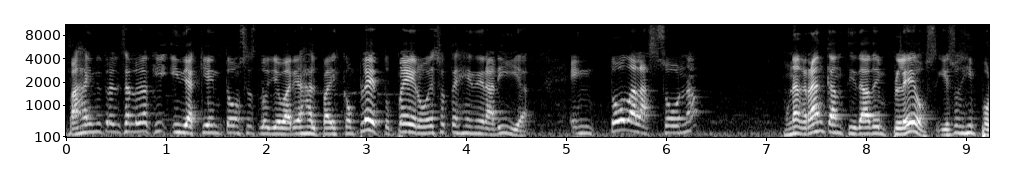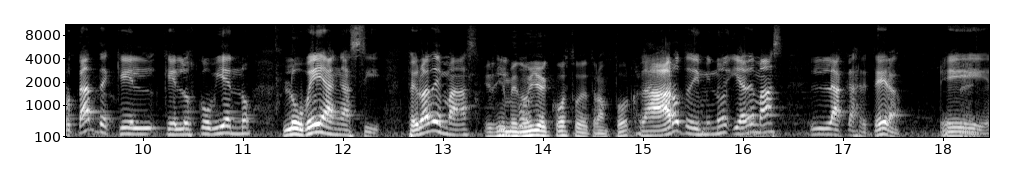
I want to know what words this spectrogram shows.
vas a industrializarlo de aquí y de aquí entonces lo llevarías al país completo. Pero eso te generaría en toda la zona una gran cantidad de empleos y eso es importante que, el, que los gobiernos lo vean así. Pero además... Y disminuye el costo de transporte. Claro, te disminuye y además la carretera eh,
